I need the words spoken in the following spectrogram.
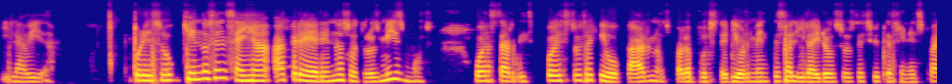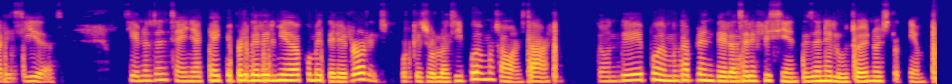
y la vida. Por eso, ¿quién nos enseña a creer en nosotros mismos o a estar dispuestos a equivocarnos para posteriormente salir airosos de situaciones parecidas? ¿Quién nos enseña que hay que perder el miedo a cometer errores? Porque solo así podemos avanzar. ¿Dónde podemos aprender a ser eficientes en el uso de nuestro tiempo?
